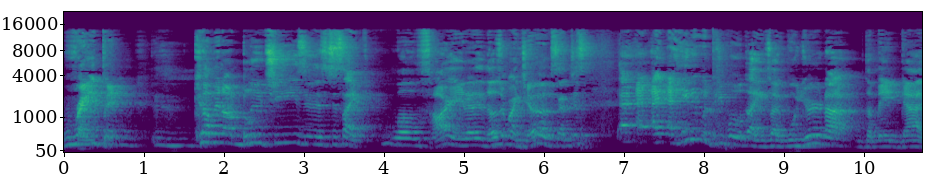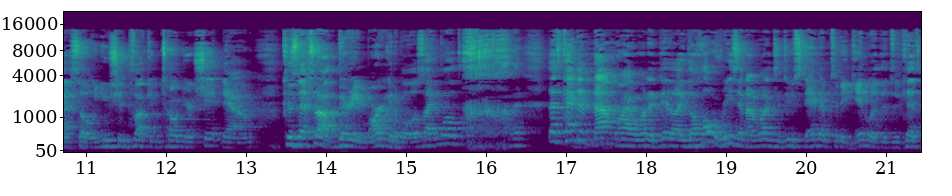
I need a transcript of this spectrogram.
rape and coming on blue cheese, and it's just like, well, sorry, you know, those are my jokes. I'm just. I, I, I hate it when people like it's like, well, you're not the main guy, so you should fucking tone your shit down because that's not very marketable. It's like, well, that's kind of not why I wanted to do it. Like the whole reason I wanted to do stand up to begin with is because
